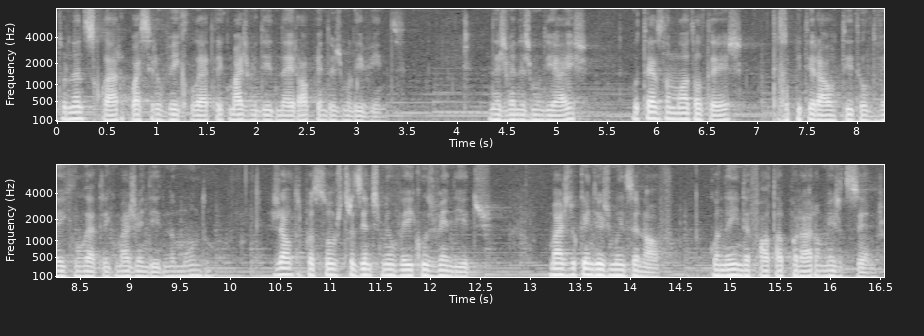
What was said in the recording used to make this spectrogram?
tornando-se claro que vai ser o veículo elétrico mais vendido na Europa em 2020. Nas vendas mundiais, o Tesla Model 3, que repetirá o título de veículo elétrico mais vendido no mundo, já ultrapassou os 300 mil veículos vendidos, mais do que em 2019, quando ainda falta apurar o mês de dezembro.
